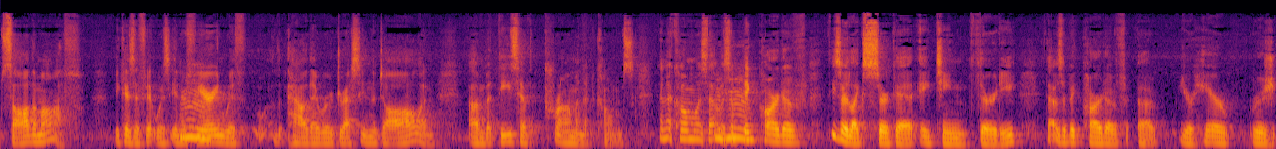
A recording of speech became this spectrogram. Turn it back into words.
saw them off because if it was Hmm. interfering with how they were dressing the doll, and um, but these have prominent combs, and the comb was that was a Mm-hmm. big part of. These are like circa 1830. That was a big part of uh, your hair reg-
